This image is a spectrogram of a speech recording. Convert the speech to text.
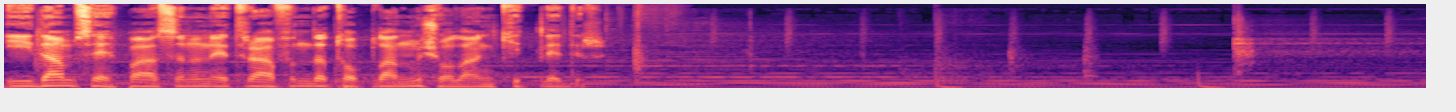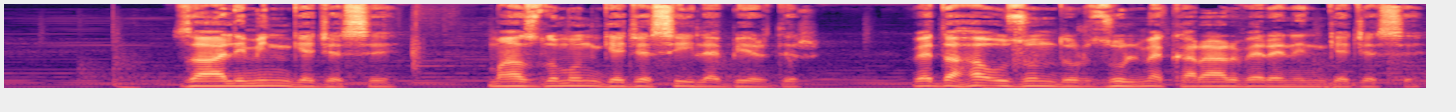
idam sehpasının etrafında toplanmış olan kitledir. Zalimin gecesi, mazlumun gecesiyle birdir ve daha uzundur zulme karar verenin gecesi.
